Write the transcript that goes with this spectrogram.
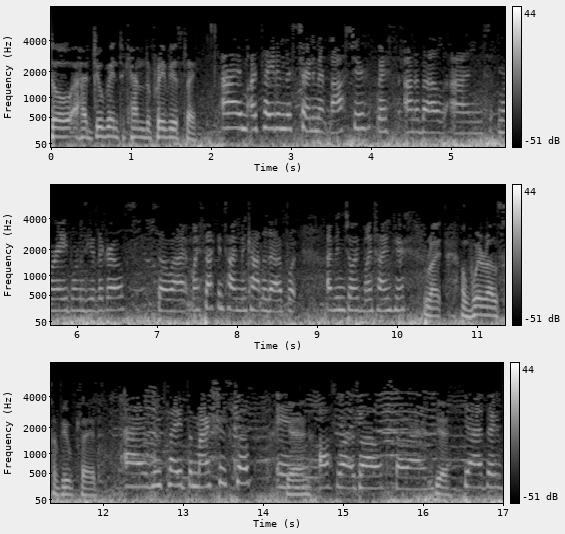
so, had you been to Canada previously? Um, I played in this tournament last year with Annabelle and Mairead, one of the other girls. So uh, my second time in Canada, but I've enjoyed my time here. Right. And where else have you played? Uh, we played the Marshes Club in Yeah. Ottawa as well. So um, Yeah. yeah, they've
